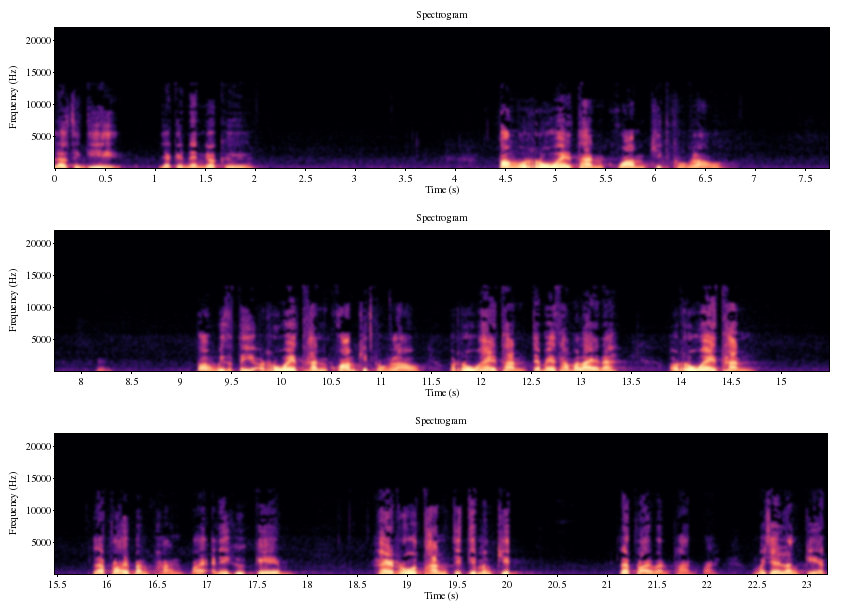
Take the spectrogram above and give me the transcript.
แล้วสิ่งที่อยากจะเน้นก็คือ ต้องรู้ให้ทันความคิดของเรา ต้องมีสติรู้ให้ทันความคิดของเรา รู้ให้ทันจะไม่ทำอะไรนะ รู้ให้ทัน และปล่อยให้มันผ่านไป อันนี้คือเกม ให้รู้ทันจิตที่มันคิด และปล่อยมันผ่านไป ไม่ใช่รังเกียจ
